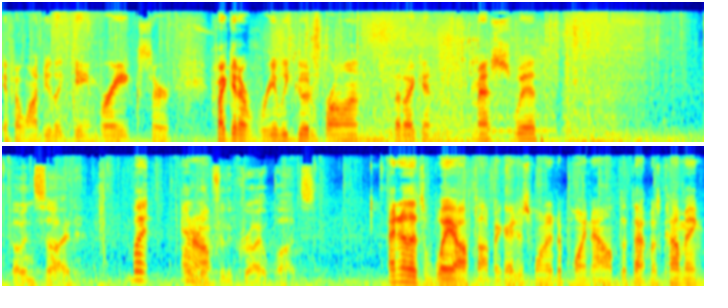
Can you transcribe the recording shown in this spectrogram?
if I want to do like game breaks or if I get a really good run that I can mess with. I'm inside. But I I'll don't know. look for the cryopods. I know that's way off topic. I just wanted to point out that that was coming.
